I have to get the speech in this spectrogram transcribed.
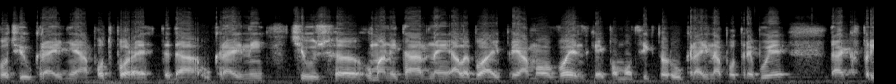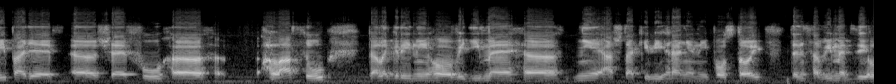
voči Ukrajine a podpore teda Ukrajiny, či už humanitárnej alebo aj priamo vojenskej pomoci, ktorú Ukrajina potrebuje, tak v prípade e, šéfu hlasu Pellegriniho vidíme e, nie až taký vyhranený postoj. Ten sa vymedzil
